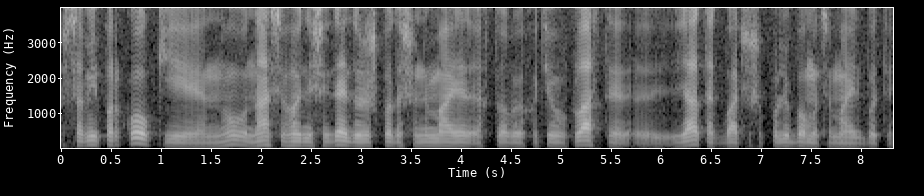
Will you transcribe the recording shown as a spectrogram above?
Самі парковки, ну на сьогоднішній день дуже шкода, що немає хто би хотів вкласти. Я так бачу, що по-любому це мають бути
